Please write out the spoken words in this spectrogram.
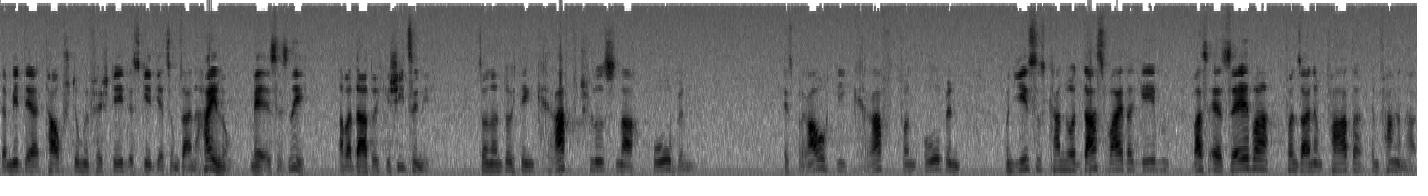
damit der Taubstumme versteht, es geht jetzt um seine Heilung. Mehr ist es nicht. Aber dadurch geschieht sie nicht, sondern durch den Kraftschluss nach oben. Es braucht die Kraft von oben. Und Jesus kann nur das weitergeben, was er selber von seinem Vater empfangen hat.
